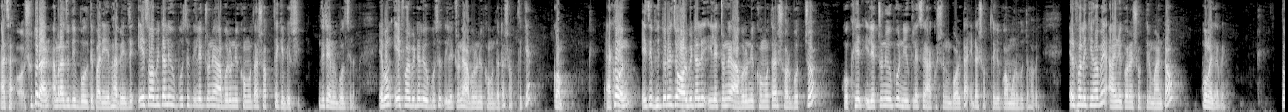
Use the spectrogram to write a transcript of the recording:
আচ্ছা সুতরাং আমরা যদি বলতে পারি এভাবে যে এস অরবিটালে উপস্থিত ইলেকট্রনের আবরণী ক্ষমতা সব থেকে বেশি, যেটা আমি বলছিলাম, এবং এফ অরবিটালে উপস্থিত ইলেকট্রনের আবরণী ক্ষমতাটা সব থেকে কম। এখন, এই যে ভিতরে যে অরবিটালের ইলেকট্রনের আবরণী ক্ষমতার সর্বোচ্চ কক্ষের ইলেকট্রনের উপর নিউক্লিয়াসের আকর্ষণ বলটা, এটা সব থেকে কম অনুভূত হবে। এর ফলে কি হবে? আয়নীকরণ শক্তির মানটাও কমে যাবে। তো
